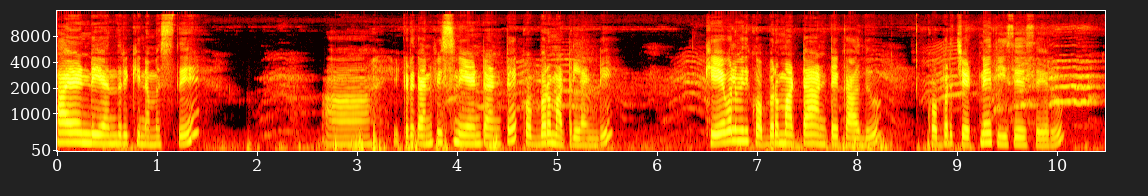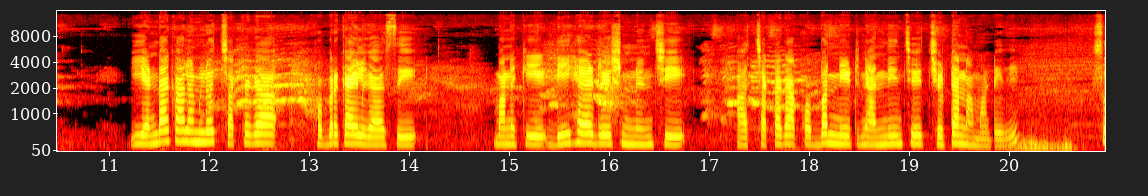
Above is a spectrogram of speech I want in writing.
హాయ్ అండి అందరికీ నమస్తే. ఇక్కడ కనిపిస్తున్నాయి ఏంటంటే కొబ్బరి మట్టలండి. కేవలం ఇది కొబ్బరి మట్ట అంటే కాదు కొబ్బరి చెట్టునే తీసేసారు ఈ ఎండాకాలంలో చక్కగా కొబ్బరికాయలు కాసి మనకి డీహైడ్రేషన్ నుంచి ఆ చక్కగా కొబ్బరి నీటిని అందించే చెట్టు అన్నమాట ఇది. సో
